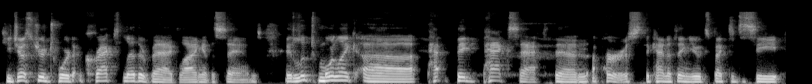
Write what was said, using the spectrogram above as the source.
He gestured toward a cracked leather bag lying in the sand. It looked more like a pa- big pack sack than a purse, the kind of thing you expected to see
